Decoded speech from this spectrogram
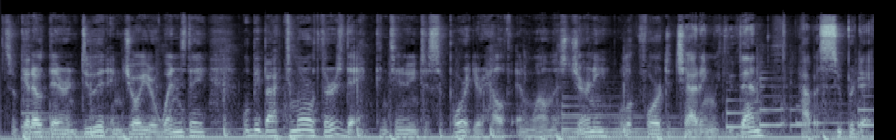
So get out there and do it. Enjoy your Wednesday. We'll be back tomorrow, Thursday, continuing to support your health and wellness journey. We'll look forward to chatting with you then. Have a super day.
